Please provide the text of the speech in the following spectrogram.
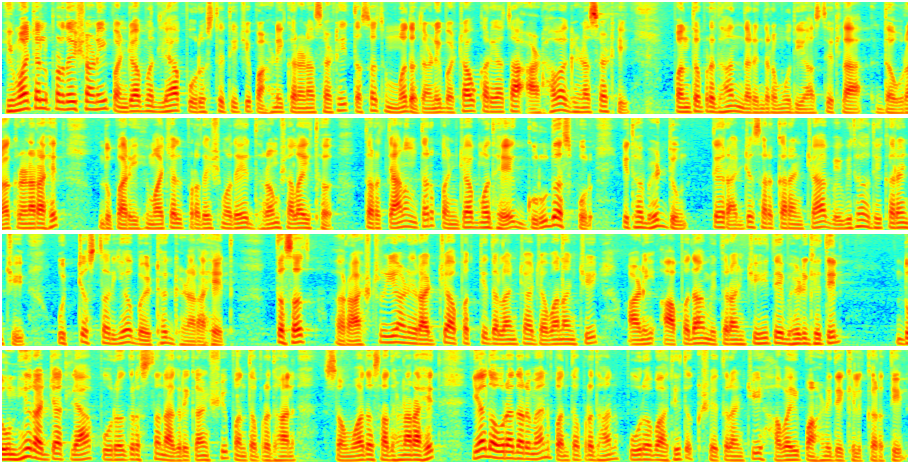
हिमाचल प्रदेश आणि पंजाबमधल्या पूरस्थितीची पाहणी करण्यासाठी तसंच मदत आणि बचाव कार्याचा आढावा घेण्यासाठी पंतप्रधान नरेंद्र मोदी आज तिथला दौरा करणार आहेत. दुपारी हिमाचल प्रदेशमध्ये धरमशाला इथं तर त्यानंतर पंजाबमध्ये गुरुदासपूर इथं भेट देऊन ते राज्य सरकारांच्या विविध अधिकाऱ्यांची उच्चस्तरीय बैठक घेणार आहेत. तसंच राष्ट्रीय आणि राज्य आपत्ती दलांच्या जवानांची आणि आपदा मित्रांचीही ते भेट घेतील. दोन्ही राज्यातल्या पूरग्रस्त नागरिकांशी पंतप्रधान संवाद साधणार आहेत. या दौऱ्यादरम्यान पंतप्रधान पूरबाधित क्षेत्रांची हवाई पाहणी देखील करतील.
